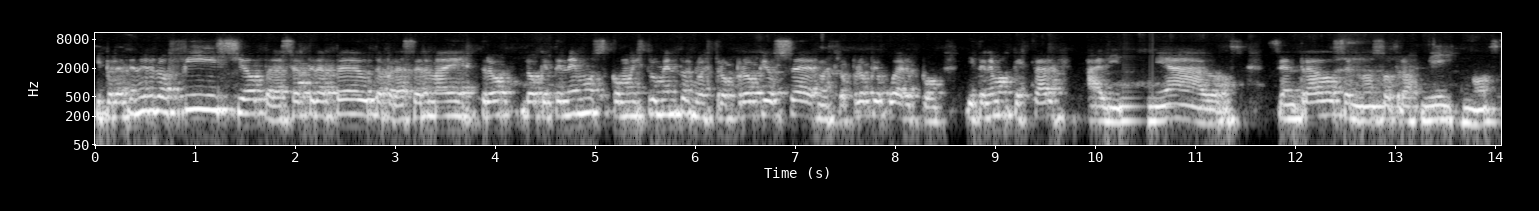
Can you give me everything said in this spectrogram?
y para tener el oficio, para ser terapeuta, para ser maestro, lo que tenemos como instrumento es nuestro propio ser, nuestro propio cuerpo y tenemos que estar alineados, centrados en nosotros mismos,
